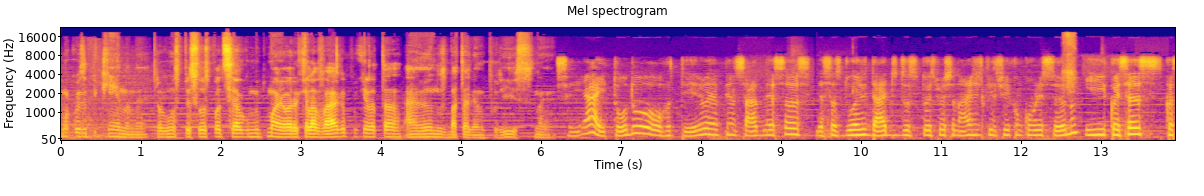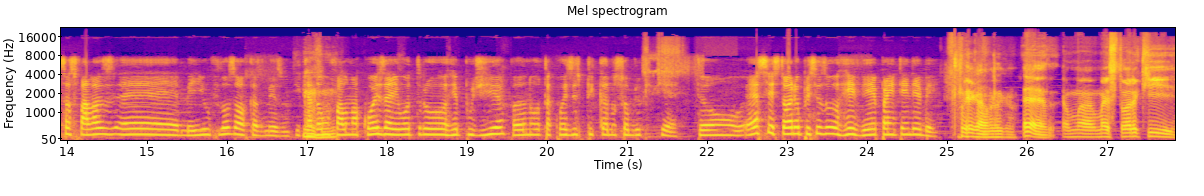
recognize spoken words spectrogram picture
uma coisa pequena, né? Para algumas pessoas pode ser algo muito maior aquela vaga porque ela tá há anos batalhando por isso, né? Sim. Ah, e todo o roteiro é pensado nessas, nessas dualidades dos dois personagens que eles ficam conversando e com essas, com essas falas é, meio filosóficas mesmo. E Cada uhum. um fala uma coisa e o outro repudia, falando outra coisa, explicando sobre o que, que é. Então, essa história eu preciso rever para entender bem. Legal, legal. É, é uma, uma história que,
